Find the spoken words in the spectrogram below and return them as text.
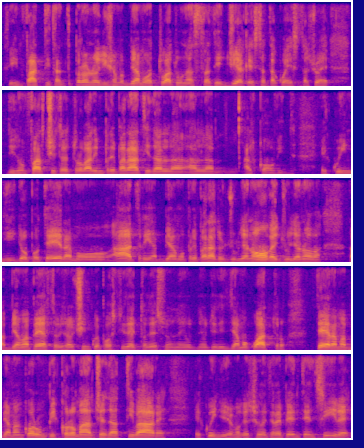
Sì, infatti, tanti, però noi diciamo abbiamo attuato una strategia che è stata questa, cioè di non farci trovare impreparati dal, al, al Covid e quindi dopo Teramo, Atri abbiamo preparato Giulianova e Giulianova l'abbiamo aperto, ci sono 5 posti letto, adesso ne, ne utilizziamo 4, Teramo abbiamo ancora un piccolo margine da attivare e quindi diciamo che sulle terapie intensive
